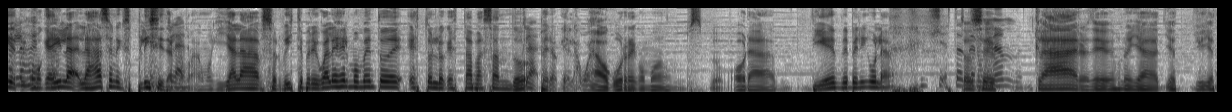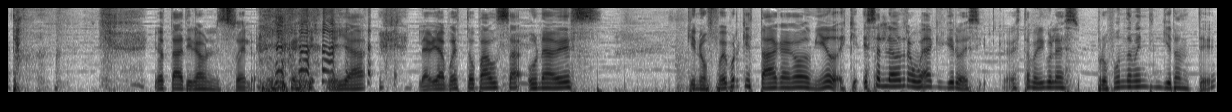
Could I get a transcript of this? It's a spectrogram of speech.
pasan los como que ahí la- las hacen explícitas, Claro. como que ya las absorbiste, pero igual es el momento de esto es lo que está pasando, Claro. pero que la weá ocurre como hora 10 de película. ya está Entonces, terminando. claro, uno ya, yo, yo ya estaba, yo estaba tirado en el suelo. Ella le había puesto pausa una vez que no fue porque estaba cagado de miedo. Es que esa es la otra weá que quiero decir. que Esta película es profundamente inquietante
